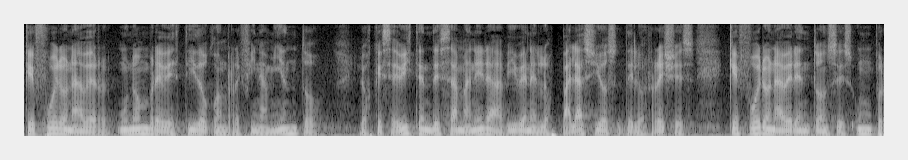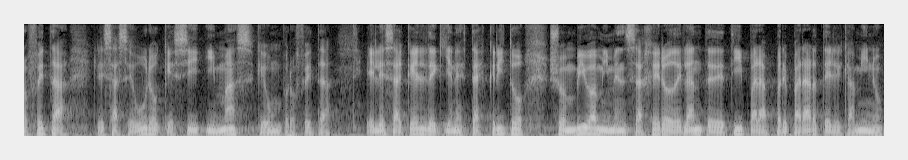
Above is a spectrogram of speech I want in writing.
¿Qué fueron a ver? ¿Un hombre vestido con refinamiento? Los que se visten de esa manera viven en los palacios de los reyes. ¿Qué fueron a ver entonces? ¿Un profeta? Les aseguro que sí, y más que un profeta. Él es aquel de quien está escrito, yo envío a mi mensajero delante de ti para prepararte el camino.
